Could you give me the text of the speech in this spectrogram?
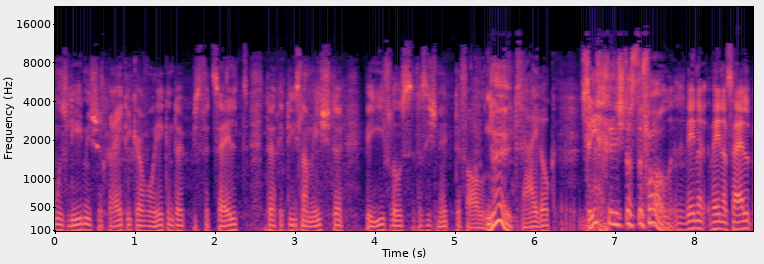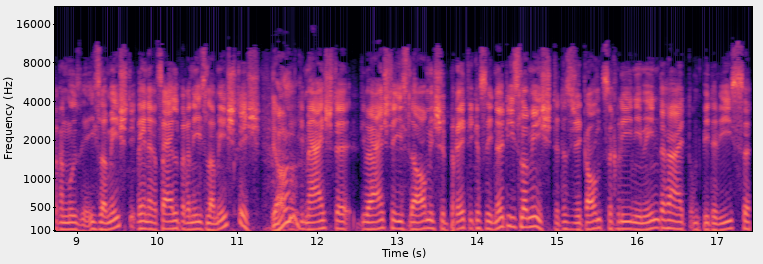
muslimischer Prediger, der irgendetwas erzählt, durch die Islamisten beeinflussen, das ist nicht der Fall. Nicht? Nein, look, Sicher ist das der Fall. Wenn er, wenn er selber ein Islamist, wenn er selber ein Islamist ist. Ja. Also die meisten, die meisten islamischen Prediger sind nicht Islamisten. Das ist eine ganz kleine Minderheit. Und bei den Weißen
